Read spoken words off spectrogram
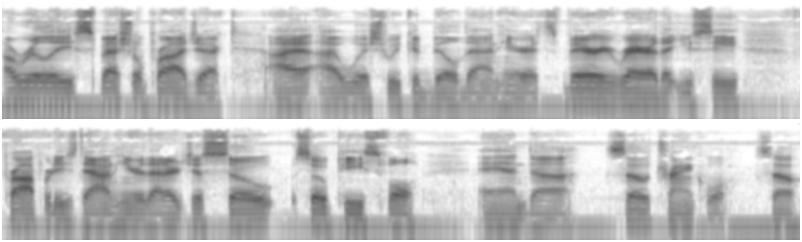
a really special project. I, I wish we could build down here. It's very rare that you see properties down here that are just so, so peaceful and uh, so tranquil. So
